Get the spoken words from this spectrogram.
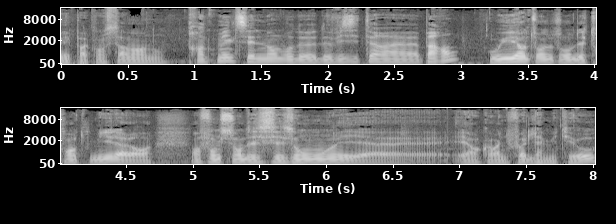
mais pas constamment, non. 30 000, c'est le nombre de, visiteurs euh, par an? Oui, on tourne autour des 30 000. Alors, en fonction des saisons euh, et, encore une fois de la météo,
